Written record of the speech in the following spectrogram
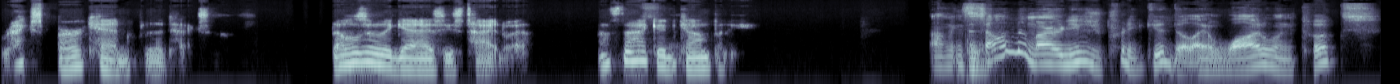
Rex Burkhead for the Texans. Those are the guys he's tied with. That's not good company. I mean, some of them are usually pretty good though, like Waddle and Cooks.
